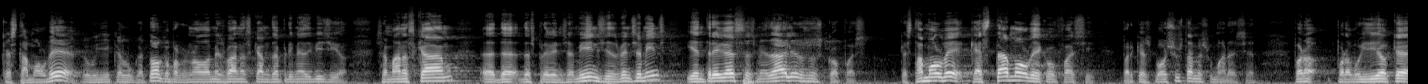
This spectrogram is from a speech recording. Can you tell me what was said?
que està molt bé, que vull dir que el que toca, perquè no només van al camp de primera divisió, se'n van al camp eh, de, dels prebenjamins i dels benjamins i entrega les medalles o les copes, que està molt bé, que està molt bé que ho faci, perquè els boixos també s'ho mereixen. Però, però vull dir que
